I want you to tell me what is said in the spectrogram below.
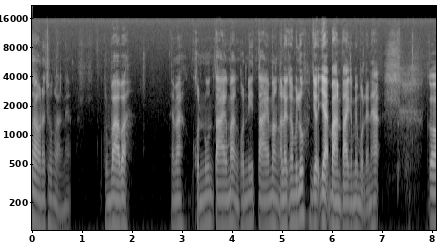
ศร้าๆนะช่วงหลังเนี่ย คุณว่าปะใช่ไหม คนนู้นตายบ้างคนนี้ตายบ้างอะไรก็ไม่รู้เยอะแยะบานปลายกันไปหมดเลยนะฮะก็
